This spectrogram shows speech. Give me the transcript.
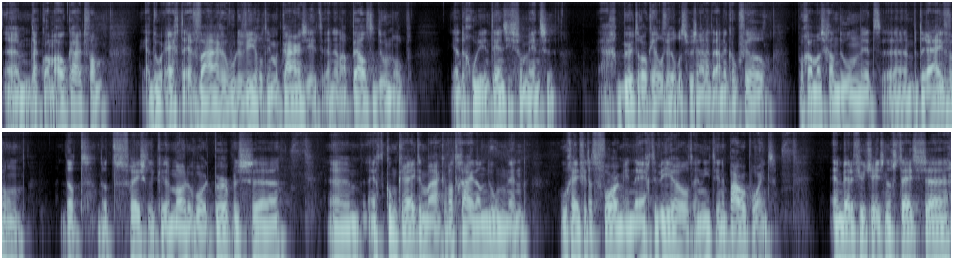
Um, daar kwam ook uit van ja, door echt te ervaren hoe de wereld in elkaar zit en een appel te doen op ja, de goede intenties van mensen, ja, gebeurt er ook heel veel. Dus we zijn uiteindelijk ook veel programma's gaan doen met uh, bedrijven om dat, dat vreselijke modewoord purpose uh, um, echt concreet te maken. Wat ga je dan doen en hoe geef je dat vorm in de echte wereld en niet in een PowerPoint? En Better Future is nog steeds uh,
